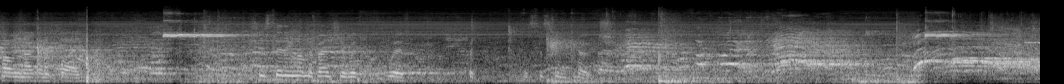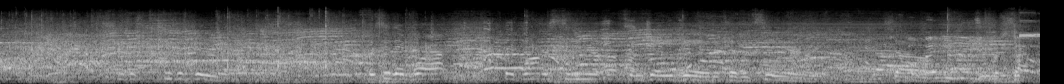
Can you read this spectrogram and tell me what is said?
Probably not going to play. She's sitting on the bench with with the assistant coach. She's a, junior. But see, they brought they brought a senior up from JV because it's senior night. So number seven.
